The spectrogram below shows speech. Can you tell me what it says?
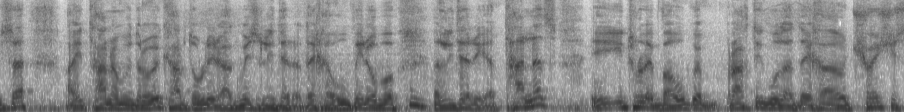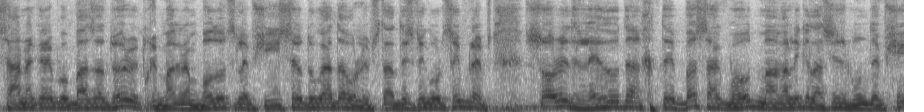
იქცა აი თანამედროვე ქართული რაგბის ლიდერად. ეხა უპირობო ლიდერია. თანაც ითვლება უკვე პრაქტიკულად ეხა ჩვენში სანაკრებო ბაზად ვერ ვიტყვი, მაგრამ ბოლო წლებში ისევ თუ გადაავლებს სტატის სტატისტიკურ ციფრებს, სწორედ ლელოდან ხდება საკმაოდ მაღალი კლასის გუნდებში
